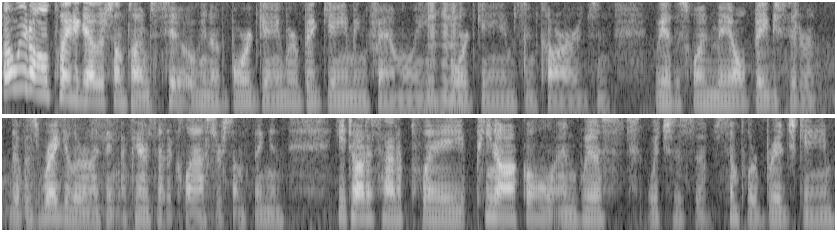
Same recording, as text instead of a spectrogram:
but we'd all play together sometimes too. You know, the board game. We were a big gaming family, Mhm. board games and cards, and we had this one male babysitter that was regular, and I think my parents had a class or something, and he taught us how to play pinochle and whist, which is a simpler bridge game,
